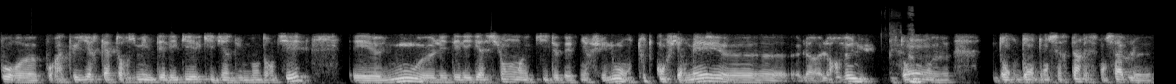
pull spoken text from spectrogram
pour, euh, pour accueillir 14 000 délégués qui viennent du monde entier. Et euh, nous, euh, les délégations qui devaient venir chez nous ont toutes confirmé leur, leur venue, dont, dont, dont certains responsables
